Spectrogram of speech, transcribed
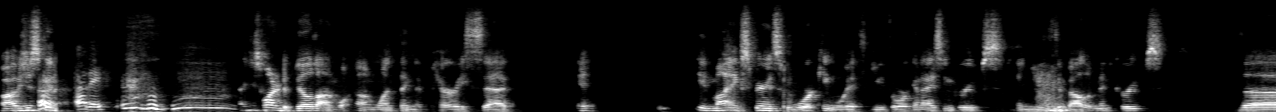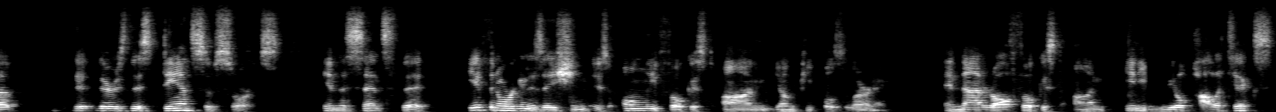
Well, I was just gonna. Eddie. I just wanted to build on on one thing that Perry said. It, in my experience of working with youth organizing groups and youth development groups, the there's this dance of sorts in the sense that if an organization is only focused on young people's learning, and not at all focused on any real politics,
